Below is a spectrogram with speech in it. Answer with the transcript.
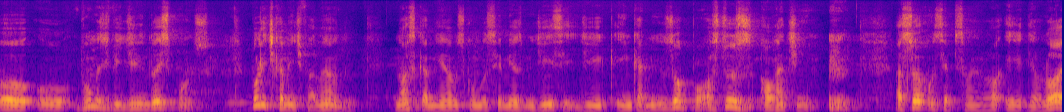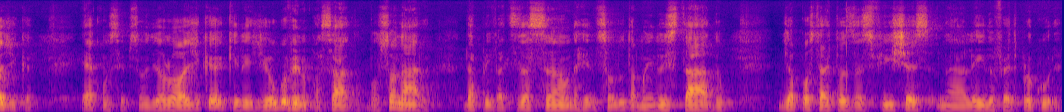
o, o, vamos dividir em dois pontos. Politicamente falando, nós caminhamos, como você mesmo disse, de, em caminhos opostos ao ratinho. A sua concepção ideológica é a concepção ideológica que elegeu o governo passado, Bolsonaro, da privatização, da redução do tamanho do Estado, de apostar todas as fichas na lei da oferta e procura.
